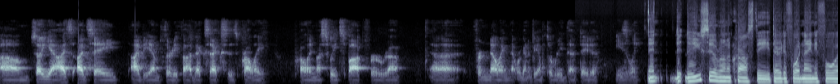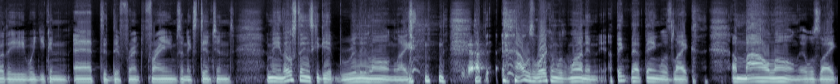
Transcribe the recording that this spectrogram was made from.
um, so yeah, I, would say IBM 35XX is probably probably my sweet spot for uh, uh, for knowing that we're going to be able to read that data easily. And do you still run across the 3494, the where you can add the different frames and extensions? I mean, those things could get really long. Like, yeah. I, I was working with one, and I think that thing was like a mile long. It was like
